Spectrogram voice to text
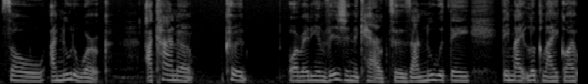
So I knew the work. I kind of could already envision the characters. I knew what they they might look like or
